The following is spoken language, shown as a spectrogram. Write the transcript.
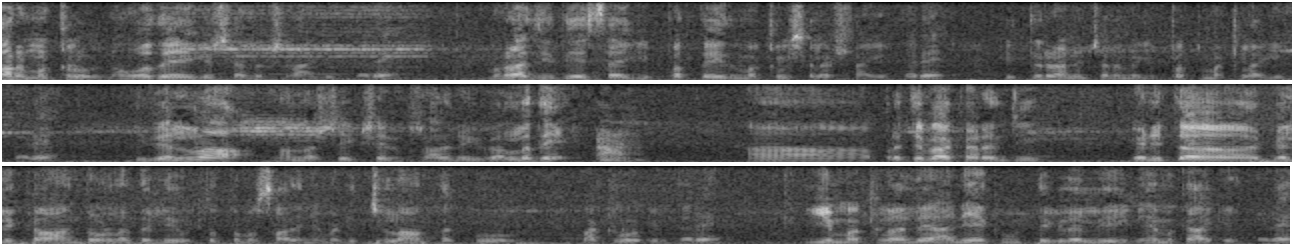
ಆರು ಮಕ್ಕಳು ನವೋದಯಕ್ಕೆ ಸೆಲೆಕ್ಷನ್ ಆಗಿರ್ತಾರೆ ಮೊರಾರ್ಜಿ ದೇಸಾಯಿಗೆ ಇಪ್ಪತ್ತೈದು ಮಕ್ಕಳು ಸೆಲೆಕ್ಷನ್ ಆಗಿರ್ತಾರೆ ಕಿತ್ತೂರು ರಾಣಿ ಚೆನ್ನಮ್ಮಗೆ ಇಪ್ಪತ್ತು ಮಕ್ಕಳಾಗಿರ್ತಾರೆ ಇವೆಲ್ಲ ನನ್ನ ಶೈಕ್ಷಣಿಕ ಸಾಧನೆ. ಇವಲ್ಲದೆ ಪ್ರತಿಭಾ ಕಾರಂಜಿ, ಗಣಿತ ಕಲಿಕಾ ಆಂದೋಲನದಲ್ಲಿ ಉತ್ತಮ ಸಾಧನೆ ಮಾಡಿ ಜಿಲ್ಲಾ ಹಂತಕ್ಕೂ ಮಕ್ಕಳು ಹೋಗಿರ್ತಾರೆ ಈ ಮಕ್ಕಳು ಅಲ್ಲೇ ಅನೇಕ ಹುದ್ದೆಗಳಲ್ಲಿ ನೇಮಕ ಆಗಿರ್ತಾರೆ.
